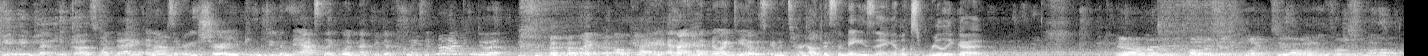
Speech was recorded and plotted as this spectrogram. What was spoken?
painting that he does one day, and I was like, "Are you sure you can do the mask? Like, wouldn't that be difficult?" He's like, "No, I can do it." I'm like, "Okay," and I had no idea it was going to turn out this amazing. It looks really good. And I remember the colors that you like too. I wanted to throw some uh,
